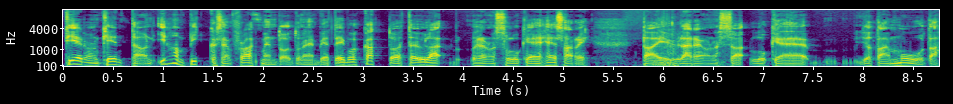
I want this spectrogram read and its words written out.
tiedon kenttä on ihan pikkasen fragmentoituneempi. Että ei voi katsoa, että yläreunassa lukee Hesari tai yläreunassa lukee jotain muuta,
